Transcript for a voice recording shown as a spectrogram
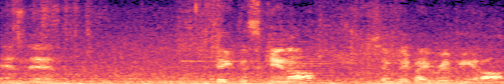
and then take the skin off simply by ripping it off.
